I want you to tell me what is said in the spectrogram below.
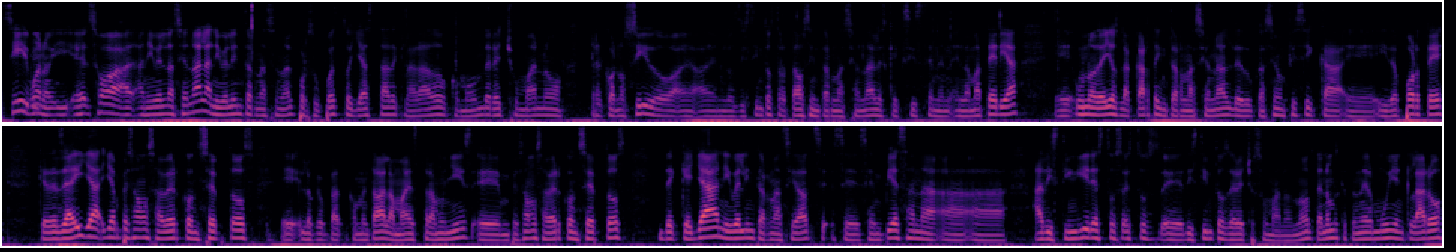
Sí, bueno, y eso a, nivel nacional, a nivel internacional, por supuesto, ya está declarado como un derecho humano reconocido a- en los distintos tratados internacionales que existen en, la materia. Eh, uno de ellos, la Carta Internacional de Educación Física eh, y Deporte, que desde ahí ya, ya empezamos a ver conceptos, eh, lo que comentaba la maestra Muñiz, eh, empezamos a ver conceptos de que ya a nivel internacional se, se- se empiezan a, distinguir estos, estos distintos derechos humanos, ¿no? Tenemos que tener muy en claro,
